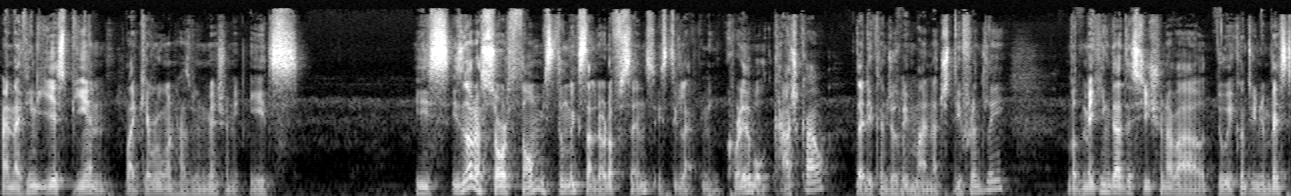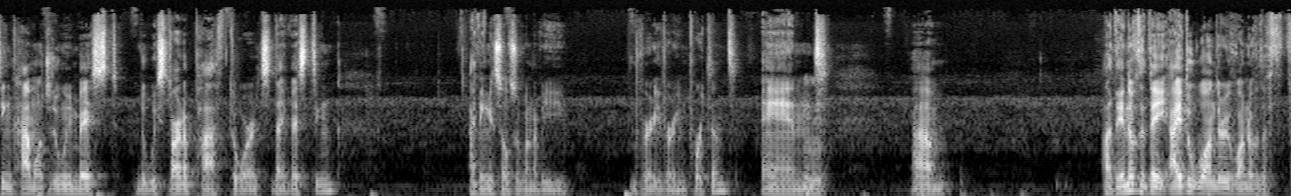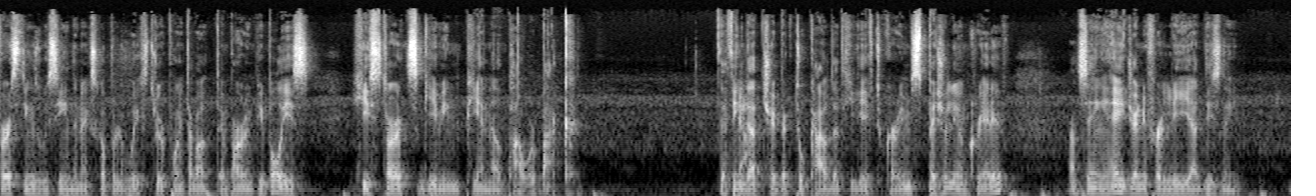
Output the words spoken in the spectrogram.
and I think ESPN, like everyone has been mentioning, it's is is not a sore thumb. It still makes a lot of sense. It's still an incredible cash cow that it can just be mm-hmm. managed differently. But making that decision about do we continue investing, how much do we invest, do we start a path towards divesting, I think it's also going to be very very important. And um, at the end of the day, I do wonder if one of the first things we see in the next couple of weeks, to your point about empowering people, is he starts giving PNL power back. The thing Yeah. that Chapek took out that he gave to Kareem, especially on creative, and saying, "Hey, Jennifer Lee at Disney,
